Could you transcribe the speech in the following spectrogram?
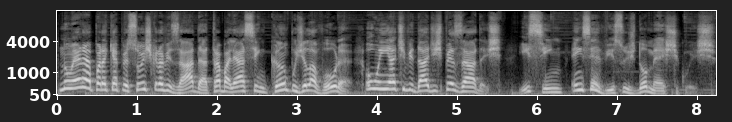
não era para que a pessoa escravizada trabalhasse em campos de lavoura ou em atividades pesadas, e sim em serviços domésticos.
